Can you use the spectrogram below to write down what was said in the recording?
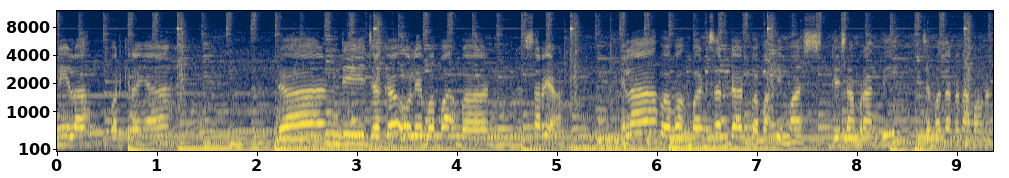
Inilah parkirannya. Dan dijaga oleh Bapak Bansar ya. Inilah Bapak Bansar dan Bapak Imas Desa Meranti Kecamatan Renah Pangna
